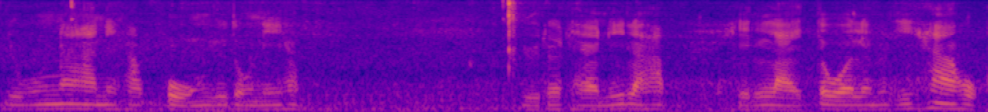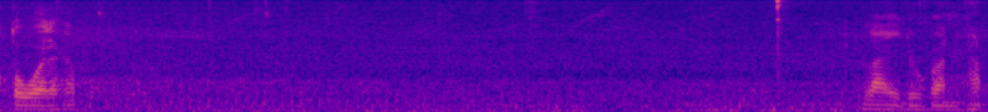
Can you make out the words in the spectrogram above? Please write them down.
อยู่ข้างหน้านี่ครับ ฝูงอยู่ตรงนี้ครับ อยู่แถวๆนี้แหละครับ เห็นหลายตัวเลยเมื่อกี้ห้าหกตัวเลยครับ ไล่ดูก่อนครับ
